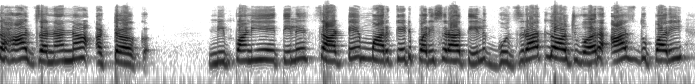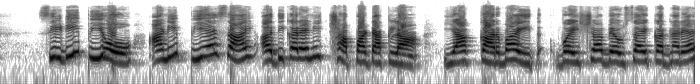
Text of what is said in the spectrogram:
सहा जणांना अटक. निपाणी येथील चाटे मार्केट परिसरातील गुजरात लॉजवर आज दुपारी सीडीपीओ आणि पी एस आय अधिकाऱ्यांनी छापा टाकला. या कारवाईत वैशा व्यवसाय करणाऱ्या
